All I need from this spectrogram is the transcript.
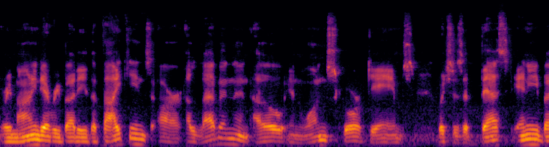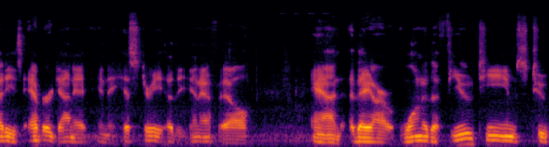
remind everybody, the Vikings are 11 and 0 in one score games, which is the best anybody's ever done it in the history of the NFL. And they are one of the few teams to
